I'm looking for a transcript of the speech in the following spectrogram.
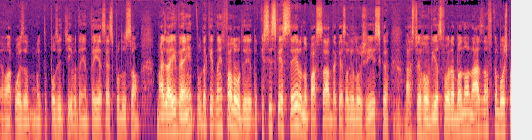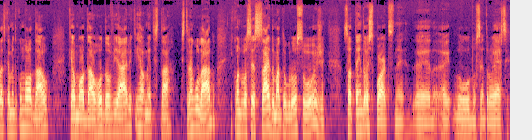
é uma coisa muito positiva, a gente ter excesso de produção, mas aí vem tudo aquilo que a gente falou, de, do que se esqueceram no passado, da questão de logística, uhum. as ferrovias foram abandonadas, nós ficamos hoje praticamente com o modal, que é o modal rodoviário, que realmente está estrangulado, e quando você sai do Mato Grosso hoje, só tem dois portos, né, é, é, no, no centro-oeste,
